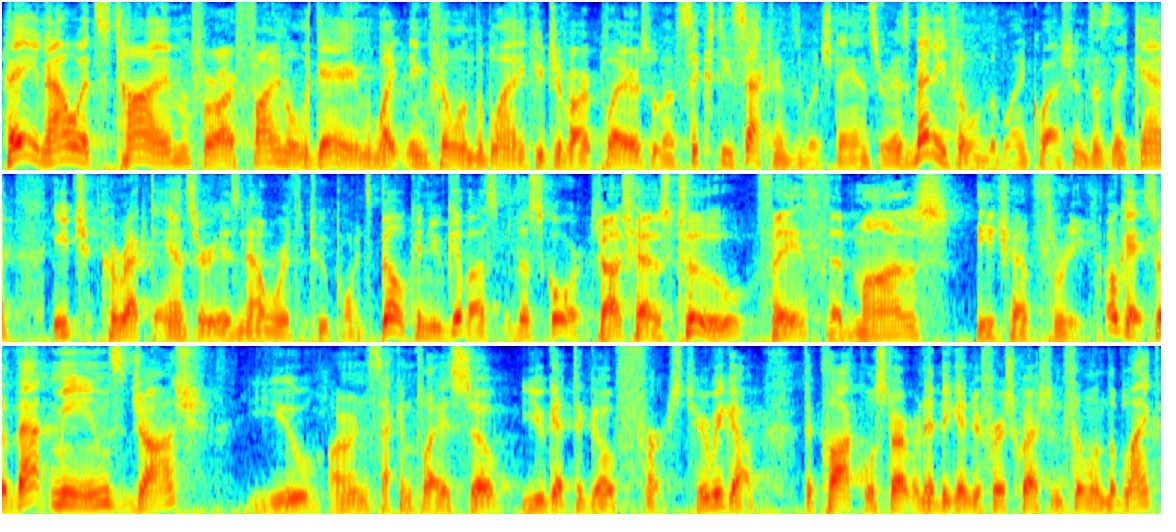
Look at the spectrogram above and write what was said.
Hey, now it's time for our final game, Lightning Fill in the Blank. Each of our players will have 60 seconds in which to answer as many fill in the blank questions as they can. Each correct answer is now worth two points. Bill, can you give us the scores? Josh has two. Faith and Maz each have three. Okay, so that means, Josh, you are in second place, so you get to go first. Here we go. The clock will start when I begin your first question. Fill in the blank.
